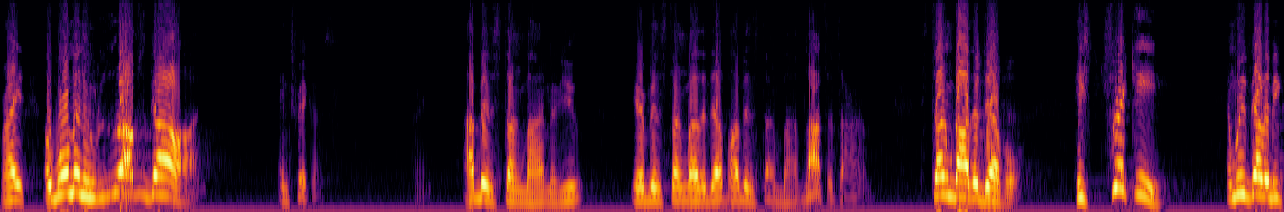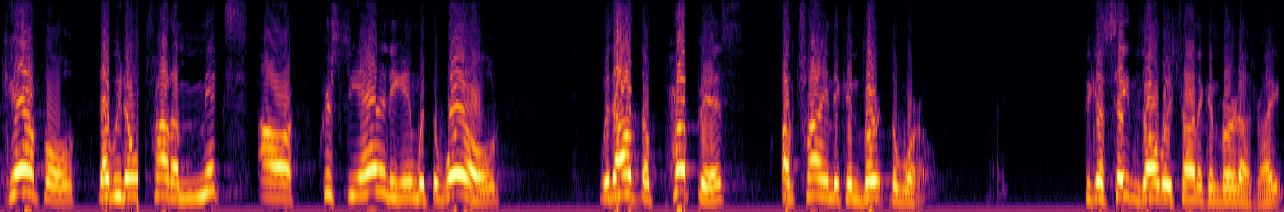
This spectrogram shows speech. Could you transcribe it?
right? A woman who loves God and trick us. Right? I've been stung by him. Have you? You ever been stung by the devil? I've been stung by him lots of times stung by the devil. He's tricky. And we've got to be careful that we don't try to mix our Christianity in with the world without the purpose of trying to convert the world. Right? Because Satan's always trying to convert us, right?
